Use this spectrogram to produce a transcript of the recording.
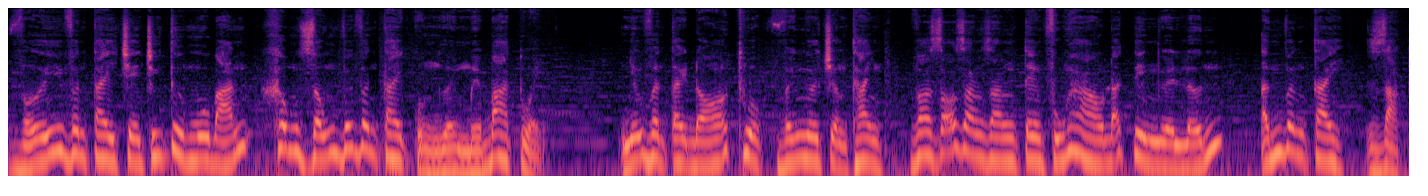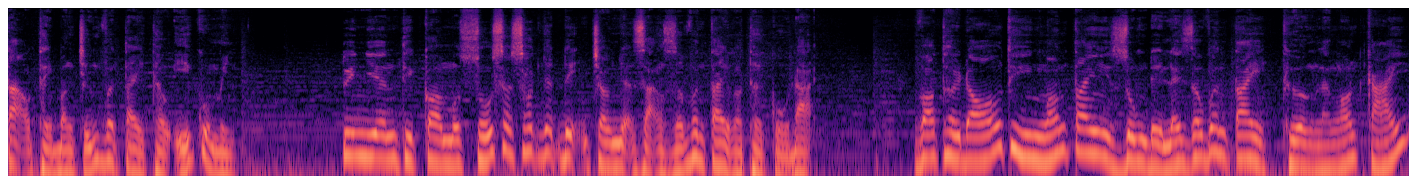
với vân tay trên chứng từ mua bán không giống với vân tay của người 13 tuổi. Những vân tay đó thuộc với người trưởng thành và rõ ràng rằng tên Phú Hào đã tìm người lớn ấn vân tay, giả tạo thành bằng chứng vân tay theo ý của mình. Tuy nhiên thì còn một số sai sót nhất định trong nhận dạng dấu vân tay vào thời cổ đại. Vào thời đó thì ngón tay dùng để lấy dấu vân tay thường là ngón cái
